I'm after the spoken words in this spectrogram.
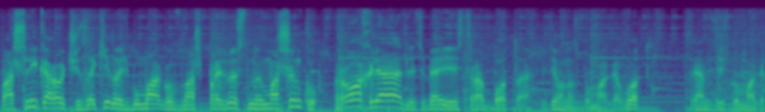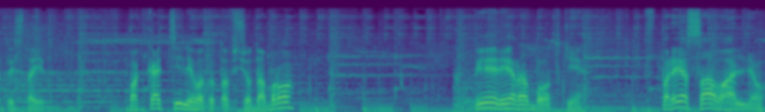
Пошли, короче, закидывать бумагу в нашу производственную машинку. Рохля, для тебя есть работа. Где у нас бумага? Вот, прям здесь бумага-то и стоит. Покатили вот это все добро к прессовальню.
